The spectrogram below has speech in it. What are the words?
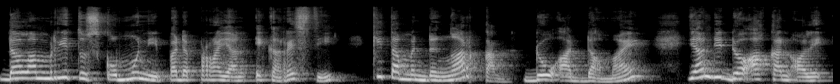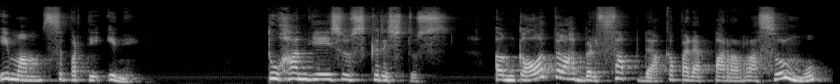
dalam ritus komuni pada perayaan Ekaristi, kita mendengarkan doa damai yang didoakan oleh imam seperti ini. Tuhan Yesus Kristus, Engkau telah bersabda kepada para rasulmu,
